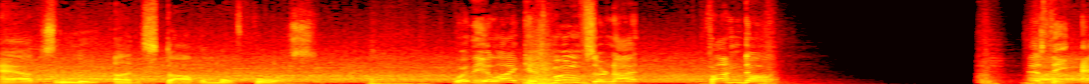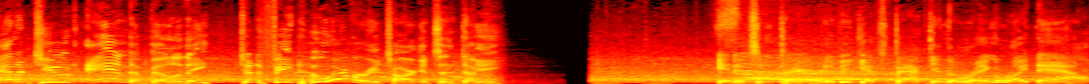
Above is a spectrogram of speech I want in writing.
absolute unstoppable force. Whether you like his moves or not, Fondo has the attitude and ability to defeat whoever he targets in WWE. And it's imperative he gets back in the ring right now.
